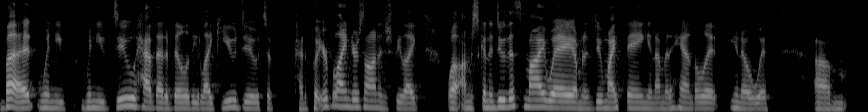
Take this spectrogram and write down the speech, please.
but when you when you do have that ability like you do to kind of put your blinders on and just be like well i'm just going to do this my way i'm going to do my thing and i'm going to handle it you know with um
